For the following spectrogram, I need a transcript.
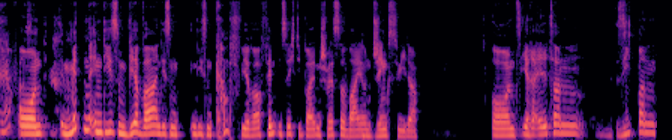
Ja, und mitten in diesem Wirrwarr, in diesem, in diesem Kampfwirrwarr, finden sich die beiden Schwestern Vi und Jinx wieder. Und ihre Eltern sieht man,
